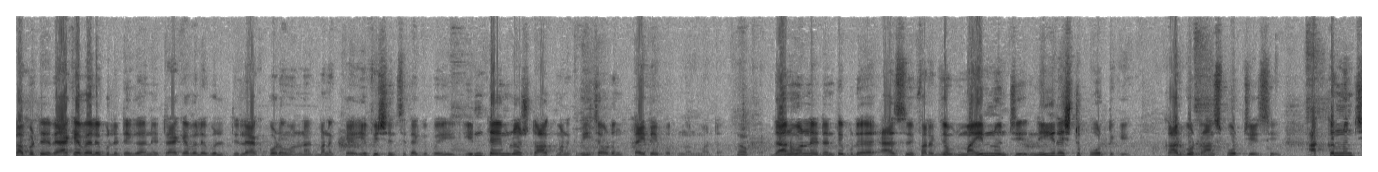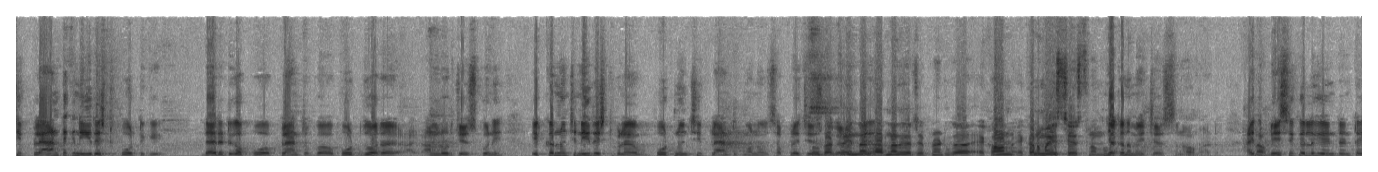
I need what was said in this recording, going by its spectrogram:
కాబట్టి ర్యాక్ అవైలబిలిటీ కానీ ట్రాక్ అవైలబిలిటీ లేకపోవడం వలన మనకి ఎఫిషియన్సీ తగ్గిపోయి ఇన్ టైంలో స్టాక్ మనకి రీచ్ అవ్వడం టైట్ అయిపోతుంది అనమాట దానివల్ల ఏంటంటే ఇప్పుడు యాజ్ ఫర్ ఎగ్జాంపుల్ మైన్ నుంచి నియరెస్ట్ పోర్ట్కి కార్గో ట్రాన్స్పోర్ట్ చేసి అక్కడి నుంచి ప్లాంట్కి నియరెస్ట్ పోర్ట్కి డైరెక్ట్గా పో ప్లాంట్ పోర్ట్ ద్వారా అన్లోడ్ చేసుకొని ఇక్కడ నుంచి నియరెస్ట్ పోర్ట్ నుంచి ప్లాంట్కి మనం సప్లై గారు చెప్పినట్టుగా ఎకాన్ ఎకనమైజ్ చేస్తున్నాం ఎకనమైజ్ చేస్తున్నాం అనమాట అయితే బేసికల్గా ఏంటంటే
